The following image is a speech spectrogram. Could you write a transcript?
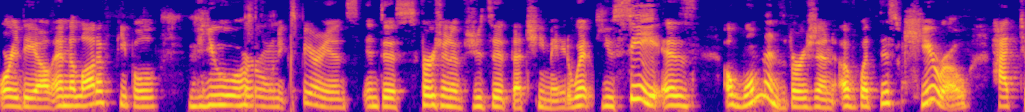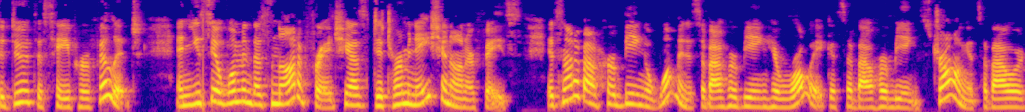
ordeal. And a lot of people view her own experience in this version of Judith that she made. What you see is a woman's version of what this hero had to do to save her village. And you see a woman that's not afraid. She has determination on her face. It's not about her being a woman. It's about her being heroic. It's about her being strong. It's about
